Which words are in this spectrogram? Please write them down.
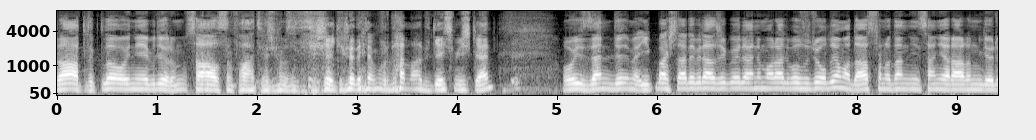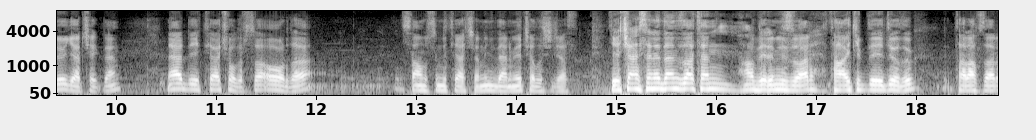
rahatlıkla oynayabiliyorum. Sağ olsun Fatih hocamıza teşekkür edelim buradan hadi geçmişken. O yüzden ilk başlarda birazcık böyle hani moral bozucu oluyor ama daha sonradan insan yararını görüyor gerçekten. Nerede ihtiyaç olursa orada Samsun ihtiyaçlarını gidermeye çalışacağız. Geçen seneden zaten haberimiz var. Takip de ediyorduk. Taraftar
